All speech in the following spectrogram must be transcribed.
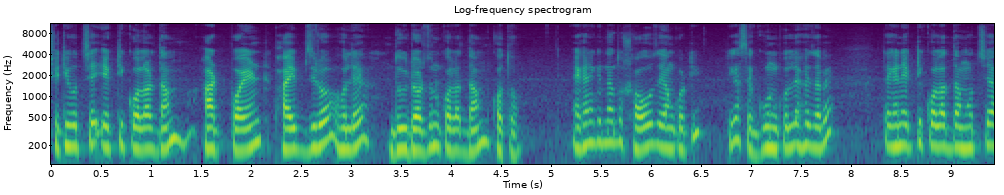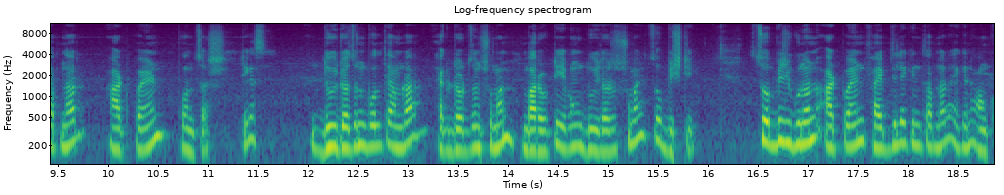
সেটি হচ্ছে একটি কলার দাম আট পয়েন্ট ফাইভ জিরো হলে দুই ডজন কলার দাম কত? এখানে কিন্তু একদম সহজ এই অঙ্কটি, ঠিক আছে? গুণ করলে হয়ে যাবে। তো এখানে একটি কলার দাম হচ্ছে আপনার আট পয়েন্ট পঞ্চাশ, ঠিক আছে? দুই ডজন বলতে আমরা এক ডজন সমান বারোটি এবং দুই ডজন সমান চব্বিশটি। চব্বিশ গুণন আট পয়েন্ট ফাইভ দিলে কিন্তু আপনার এখানে অঙ্ক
